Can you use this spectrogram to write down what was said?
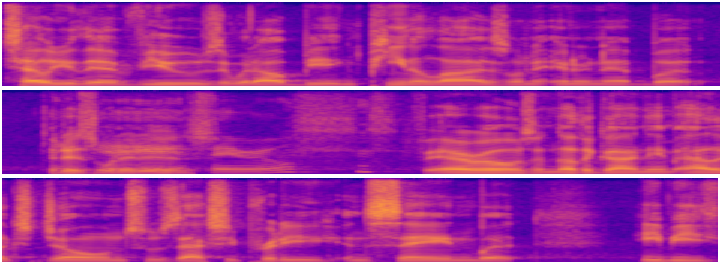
tell you their views without being penalized on the internet. But it is what it is. Pharaoh. Pharaoh is another guy named Alex Jones who's actually pretty insane, but he be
